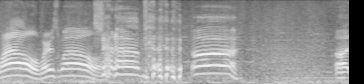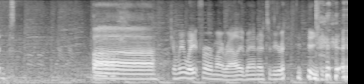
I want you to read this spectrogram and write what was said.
Well, where's Well? Shut up! Ah! Uh, uh, Can we wait for my rally banner to be ready?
